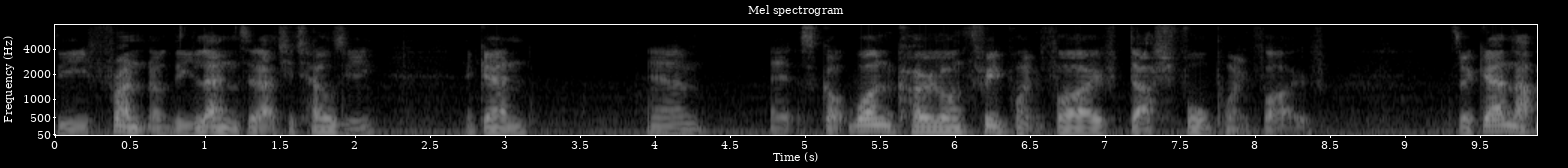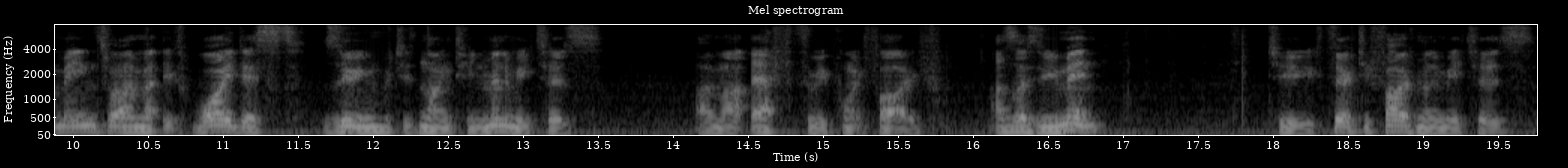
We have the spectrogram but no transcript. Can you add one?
the front of the lens, it actually tells you, again, um, it's got 1 colon 3.5 dash 4.5. So again, that means when I'm at its widest zoom, which is 19 millimeters, I'm at f3.5. As I zoom in to 35 millimeters,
